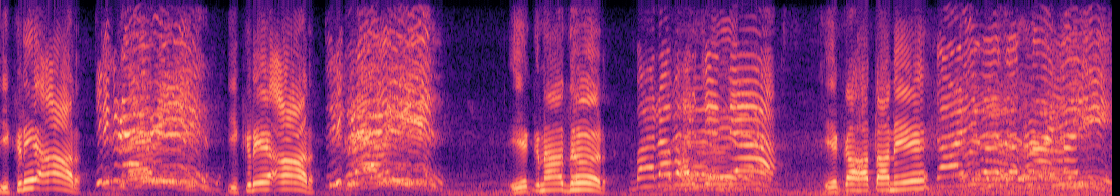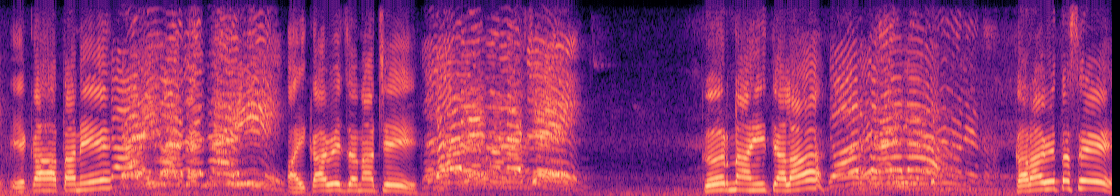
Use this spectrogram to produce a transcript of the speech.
इकडे आड इकडे आड एक ना धड. एका हाताने? एका हाताने? ऐकावे जनाचे. कर नाही त्याला. करावे तसे.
